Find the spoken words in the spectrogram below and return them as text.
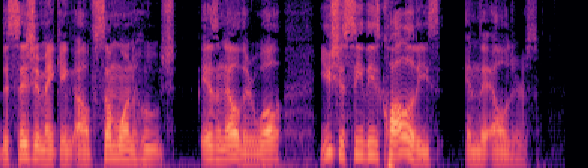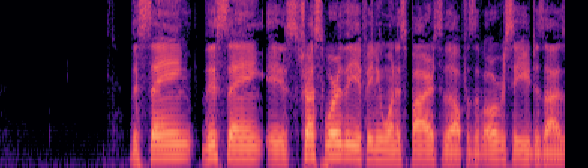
decision making of someone who is an elder? Well, you should see these qualities in the elders. The saying, this saying is trustworthy. If anyone aspires to the office of overseer, he desires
